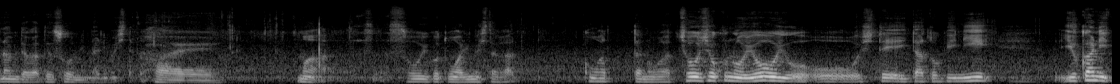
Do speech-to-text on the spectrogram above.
涙が出そうになりました。はい。まあそういうこともありましたが困ったのは朝食の用意をしていた時に床に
